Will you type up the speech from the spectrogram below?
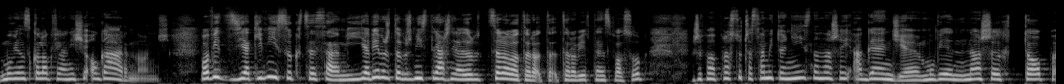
mówiąc kolokwialnie, się ogarnąć. Powiedz, z jakimi sukcesami, ja wiem, że to brzmi strasznie, ale celowo to, to, to robię w ten sposób, że po prostu czasami to nie jest na naszej agendzie. Mówię naszych top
